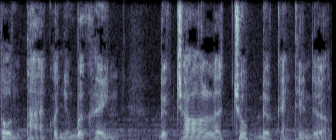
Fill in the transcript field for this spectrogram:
tồn tại của những bức hình được cho là chụp được cảnh thiên đường.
